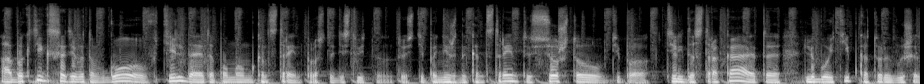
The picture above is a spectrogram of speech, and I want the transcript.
А бэктик, кстати, в этом, в Go, в тильда, это, по-моему, constraint просто действительно. То есть, типа, нижний constraint, то есть, все, что, типа, тильда строка, это любой тип, который выше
